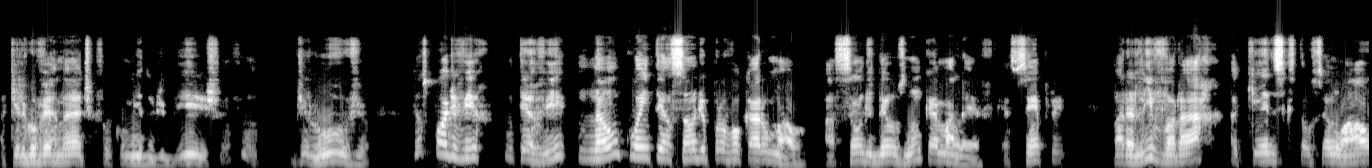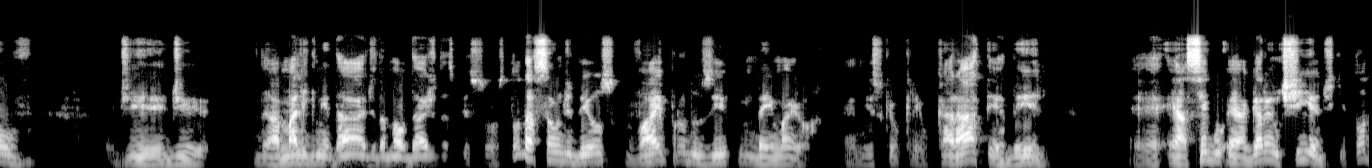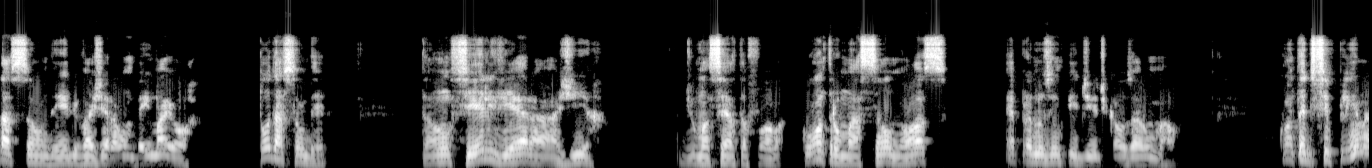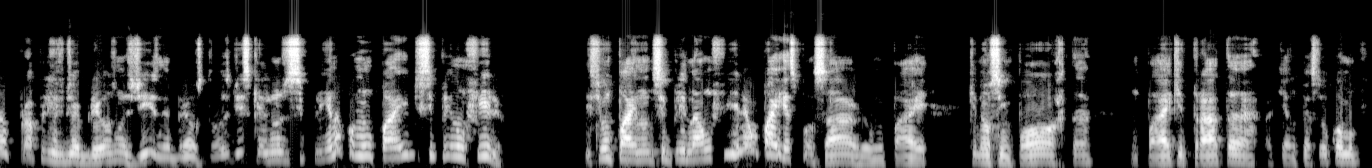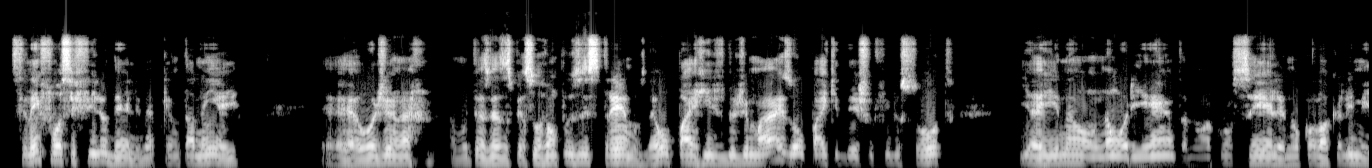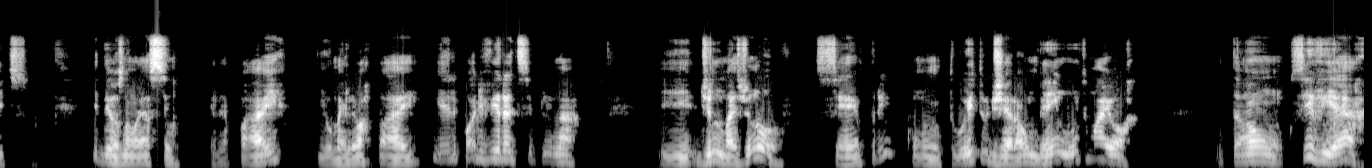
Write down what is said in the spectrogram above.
aquele governante que foi comido de bicho, enfim, dilúvio. Deus pode vir, intervir, não com a intenção de provocar o mal. A ação de Deus nunca é maléfica, é sempre para livrar aqueles que estão sendo alvo de, de, da malignidade, da maldade das pessoas. Toda ação de Deus vai produzir um bem maior. É nisso que eu creio. O caráter dele é, é, a, é a garantia de que toda ação dele vai gerar um bem maior toda a ação dele. Então, se ele vier a agir de uma certa forma contra uma ação nossa, é para nos impedir de causar um mal. Quanto à disciplina, o próprio livro de Hebreus nos diz, né, Hebreus 12, diz que ele nos disciplina como um pai disciplina um filho. E se um pai não disciplinar um filho, é um pai responsável, um pai que não se importa, um pai que trata aquela pessoa como se nem fosse filho dele, né, porque não está nem aí. É, hoje, né, muitas vezes as pessoas vão para os extremos, né? ou o pai rígido demais, ou o pai que deixa o filho solto e aí não, não orienta, não aconselha, não coloca limites. E Deus não é assim. Ele é pai e o melhor pai, e ele pode vir a disciplinar. E, de, mas, de novo, sempre com o intuito de gerar um bem muito maior. Então, se vier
